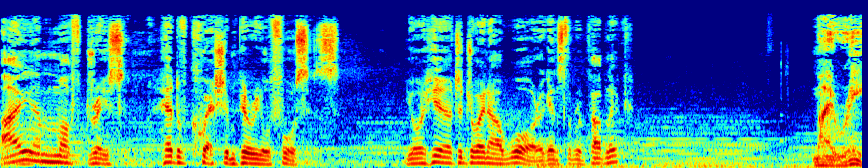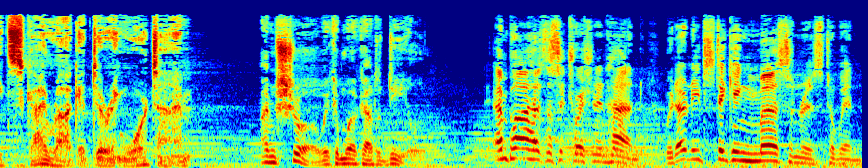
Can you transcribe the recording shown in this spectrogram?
I am Moff Drayson, head of Quesh Imperial Forces. You're here to join our war against the Republic? My rates skyrocket during wartime. I'm sure we can work out a deal. The Empire has the situation in hand. We don't need stinking mercenaries to win.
